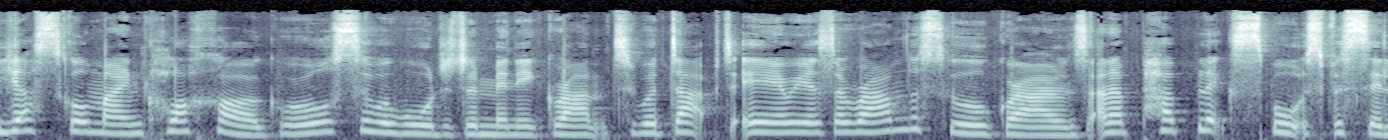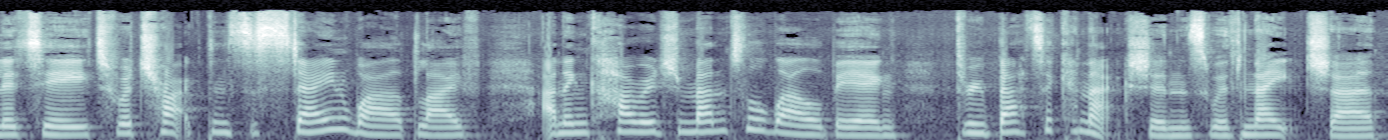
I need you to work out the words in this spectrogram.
Ysgol Maen Clochog were also awarded a mini grant to adapt areas around the school grounds and a public sports facility to attract and sustain wildlife and encourage mental well-being through better connections with nature.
